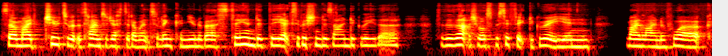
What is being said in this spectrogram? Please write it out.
So my tutor at the time suggested I went to Lincoln University and did the exhibition design degree there. So there's an actual specific degree in my line of work,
